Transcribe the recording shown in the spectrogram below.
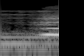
Hey,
